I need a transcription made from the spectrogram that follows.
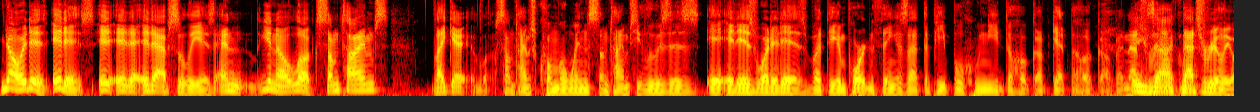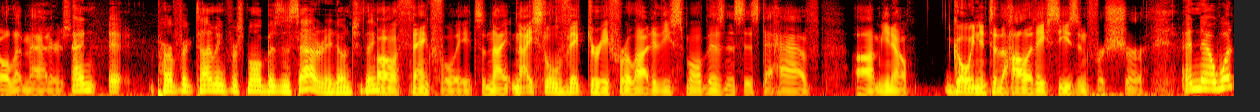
No, it is. It is. It, it, it absolutely is. And, you know, look, sometimes like eh, sometimes Cuomo wins, sometimes he loses. It, it is what it is. But the important thing is that the people who need the hookup get the hookup, and that's exactly really, that's really all that matters. And uh, perfect timing for Small Business Saturday, don't you think? Oh, thankfully, it's a ni- nice little victory for a lot of these small businesses to have. Um, you know, going into the holiday season for sure. And now, what?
